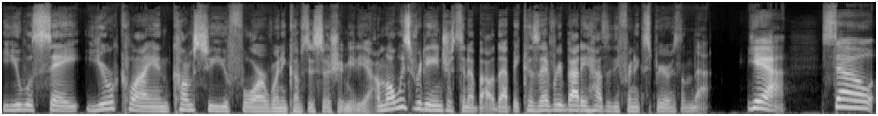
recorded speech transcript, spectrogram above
you will say your client comes to you for when it comes to social media? I'm always really interested about that because everybody has a different experience on that. Yeah. So,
